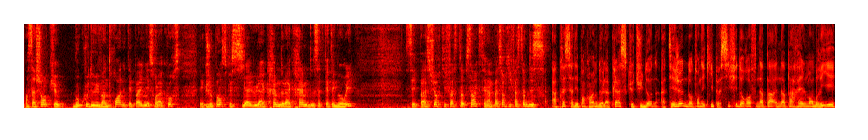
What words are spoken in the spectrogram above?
en sachant que beaucoup de U23 n'étaient pas alignés sur la course et que je pense que s'il y a eu la crème de la crème de cette catégorie, c'est pas sûr qu'il fasse top 5, c'est même pas sûr qu'il fasse top 10. Après, ça dépend quand même de la place que tu donnes à tes jeunes dans ton équipe. Si Fedorov n'a pas, n'a pas réellement brillé,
